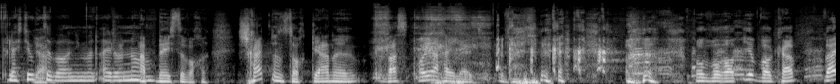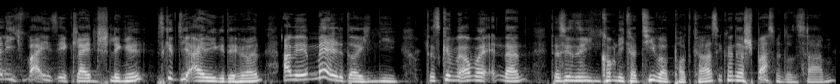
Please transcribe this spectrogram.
Vielleicht juckt Ja. aber auch niemand, I don't know. Ab nächste Woche. Schreibt uns doch gerne, was euer Highlight ist. und worauf ihr Bock habt, weil ich weiß, ihr kleinen Schlingel, es Es gibt die einige, die hören, aber ihr meldet euch nie. Das können wir auch mal ändern. Das ist nämlich ein kommunikativer Podcast. Ihr könnt ja Spaß mit uns haben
